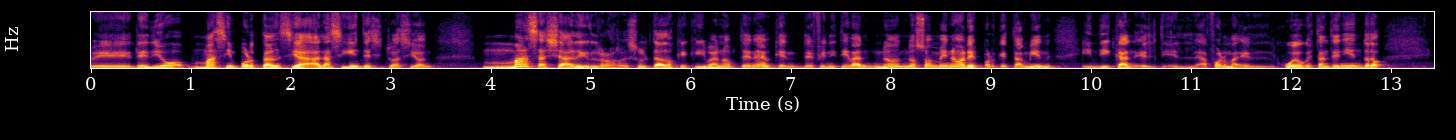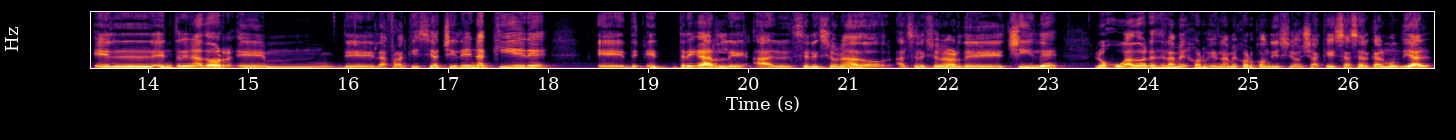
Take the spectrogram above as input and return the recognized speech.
eh, le dio más importancia a la siguiente situación. Más allá de los resultados que, iban a obtener, que en definitiva no, son menores porque también indican la forma, el juego que están teniendo, el entrenador em, de la franquicia chilena quiere eh, entregarle al seleccionado, al seleccionador de Chile, los jugadores de la mejor, en la mejor condición, ya que se acerca el Mundial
